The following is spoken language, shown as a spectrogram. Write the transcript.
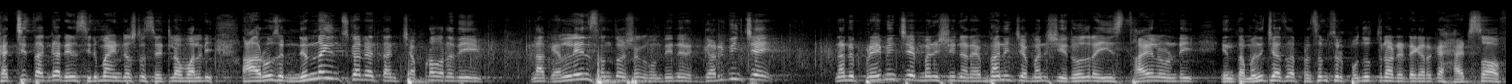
ఖచ్చితంగా నేను సినిమా ఇండస్ట్రీలో సెటిల్ అవ్వాలని ఆ రోజు నిర్ణయించుకొని తను చెప్పడం అన్నది నాకు ఎల్లైన సంతోషంగా ఉంది. నేను గర్వించే నన్ను ప్రేమించే మనిషి నన్ను అభిమానించే మనిషి ఈ రోజున ఈ స్థాయిలో ఉండి ఇంతమంది చేత ప్రశంసలు పొందుతున్నాడంటే కనుక హ్యాట్స్ ఆఫ్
